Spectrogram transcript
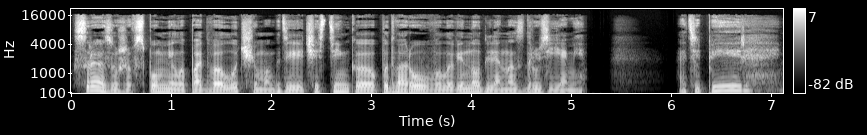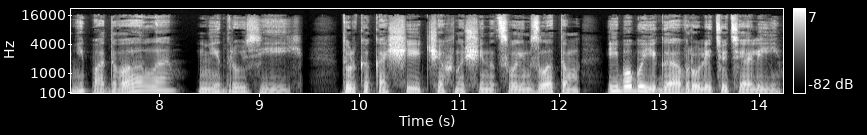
Сразу же вспомнила подвал отчима, где частенько подворовывала вино для нас с друзьями. А теперь ни подвала, ни друзей. Только Кощей, чахнущий над своим златом, и Баба-Яга в роли тети Алии.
